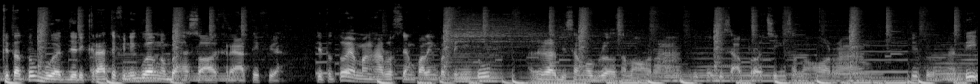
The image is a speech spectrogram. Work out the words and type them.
kita tuh buat jadi kreatif. Ini gue ngebahas soal kreatif ya. Kita tuh emang harus yang paling penting itu adalah bisa ngobrol sama orang gitu bisa approaching sama orang gitu. Nanti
